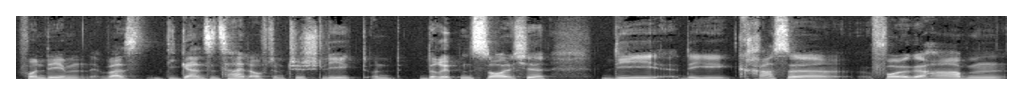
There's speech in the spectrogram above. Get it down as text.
von dem, was die ganze Zeit auf dem Tisch liegt. Und drittens solche, die die krasse Folge haben,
